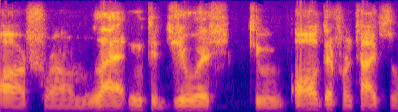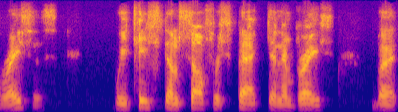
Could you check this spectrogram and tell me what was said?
are from Latin to Jewish to all different types of races. We teach them self respect and embrace, but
